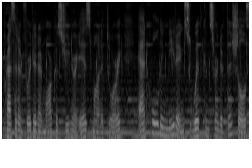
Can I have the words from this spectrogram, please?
President Ferdinand Marcos Jr. is monitoring and holding meetings with concerned officials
